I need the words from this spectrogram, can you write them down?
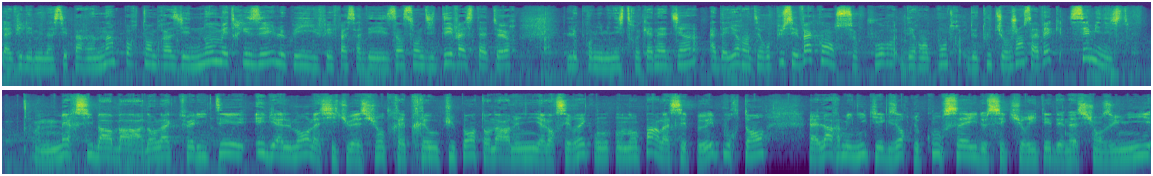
La ville est menacée par un important brasier non maîtrisé. Le pays fait face à des incendies dévastateurs. Le Premier ministre canadien a d'ailleurs interrompu ses vacances pour des rencontres de toute urgence avec ses ministres. Merci Barbara. Dans l'actualité également, la situation très préoccupante en Arménie. Alors c'est vrai qu'on en parle assez peu et pourtant l'Arménie qui exhorte le Conseil de sécurité des Nations Unies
